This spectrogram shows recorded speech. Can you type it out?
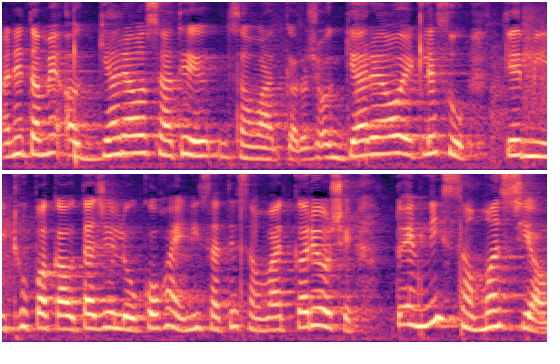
અને તમે અગિયારાઓ સાથે સંવાદ કરો છો. અગિયારાઓ એટલે શું? કે મીઠું પકાવતા જે લોકો હોય એની સાથે સંવાદ કર્યો છે. તો એમની સમસ્યાઓ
